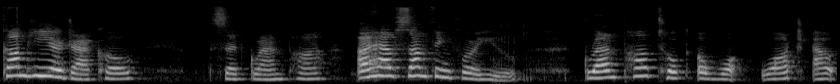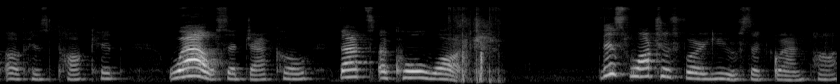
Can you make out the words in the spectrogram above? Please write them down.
Come here, Jacko, said Grandpa. I have something for you. Grandpa took a wa watch out of his pocket. Wow, said Jacko. That's a cool watch. This watch is for you, said Grandpa.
